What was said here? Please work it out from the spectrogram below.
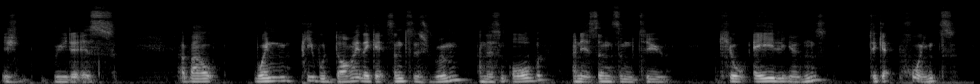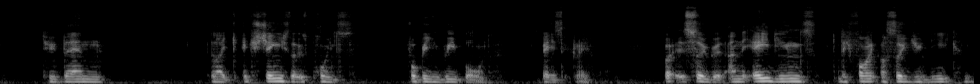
You should read it. It's about when people die, they get sent to this room and there's an orb and it sends them to kill aliens to get points to then like exchange those points for being reborn, basically. But it's so good, and the aliens they fight are so unique, and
